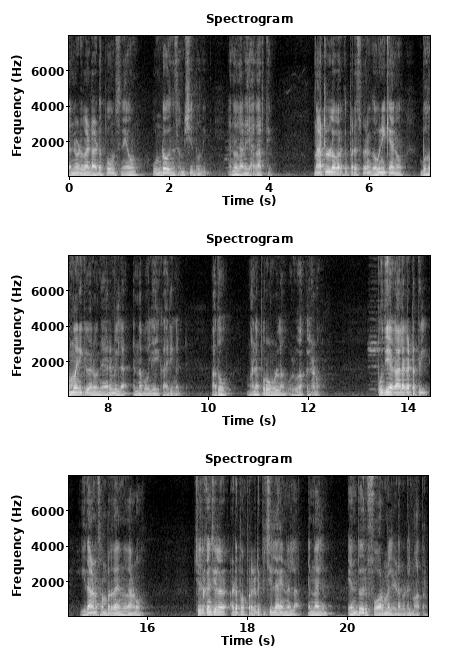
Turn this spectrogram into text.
തന്നോട് വേണ്ട അടുപ്പവും സ്നേഹവും ഉണ്ടോ എന്ന് സംശയം തോന്നി എന്നതാണ് യാഥാർത്ഥ്യം. നാട്ടിലുള്ളവർക്ക് പരസ്പരം ഗൗനിക്കാനോ ബഹുമാനിക്കുവാനോ നേരമില്ല എന്ന പോലെയായി കാര്യങ്ങൾ. അതോ മനഃപൂർവമുള്ള ഒഴിവാക്കലാണോ? പുതിയ കാലഘട്ടത്തിൽ ഇതാണ് സമ്പ്രദായം എന്നതാണോ? ചുരുക്കം ചിലർ അടുപ്പം പ്രകടിപ്പിച്ചില്ല എന്നല്ല എന്നാലും എന്തോ ഒരു ഫോർമൽ ഇടപെടൽ മാത്രം.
